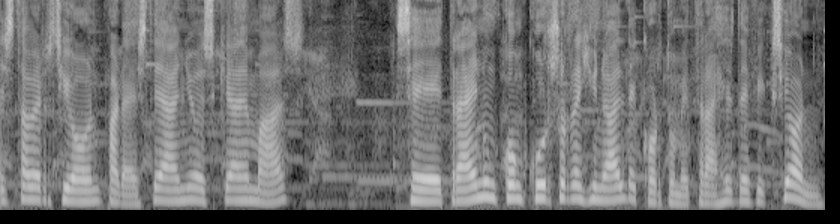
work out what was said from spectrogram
esta versión para este año es que además se trae en un concurso regional de cortometrajes de ficción.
